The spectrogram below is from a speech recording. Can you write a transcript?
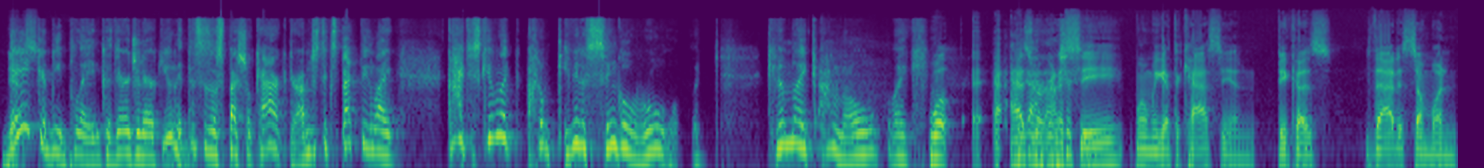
they Yes. can be played because they're a generic unit this is a special character i'm just expecting like god just give him like i don't give him a single rule like give him like i don't know like Well, as don't we're going to it's just- see when we get to Cassian, because that is someone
